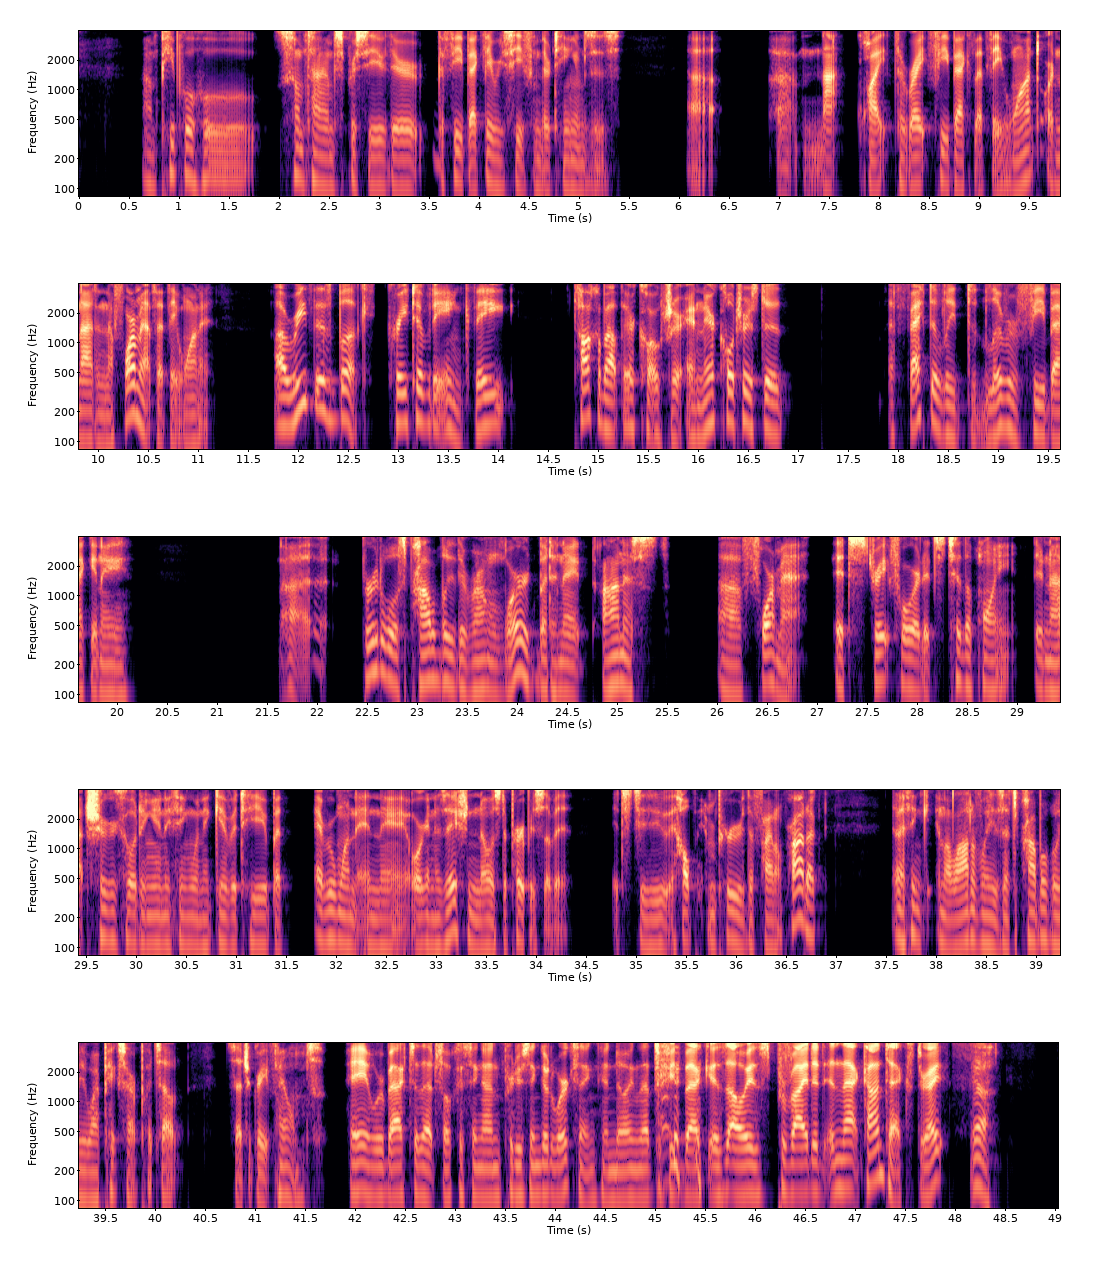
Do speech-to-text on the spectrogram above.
um, people who sometimes perceive their the feedback they receive from their teams is uh, uh, not quite the right feedback that they want or not in the format that they want it. Uh, read this book, Creativity Inc. They talk about their culture, and their culture is to effectively deliver feedback in a uh, brutal is probably the wrong word, but in an honest uh, format. It's straightforward. It's to the point. They're not sugarcoating anything when they give it to you, but everyone in the organization knows the purpose of it. It's to help improve the final product. And I think in a lot of ways, that's probably why Pixar puts out such great films. Hey, we're back to that focusing on producing good work thing and knowing that the feedback is always provided in that context, right? Yeah.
